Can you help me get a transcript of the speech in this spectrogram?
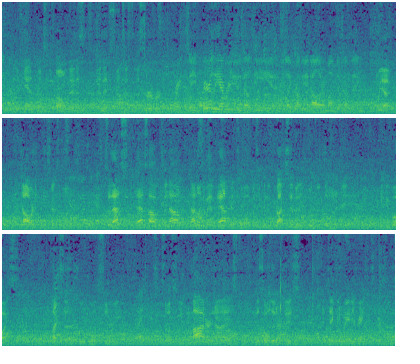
and you can't reach the phone, then, it's, then it reaches to the server. Right. So you barely ever use LTE, and it's like probably a dollar a month or something. Oh yeah, a dollar to fifty cents a month. So that's that's how. So now not only do we have app control, but you can do proximity, Bluetooth low energy. You can do voice, Alexa, Google, Siri. Right. So it's you've modernized this old interface and taken away any range restrictions.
